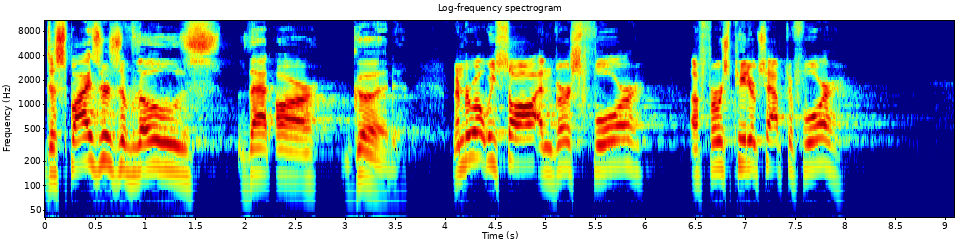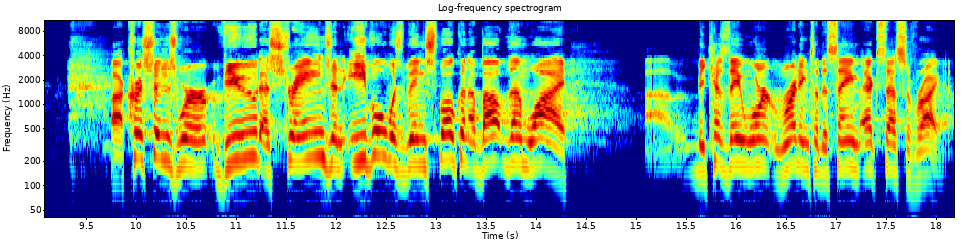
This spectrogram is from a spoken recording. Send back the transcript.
Despisers of those that are good. Remember what we saw in verse 4 of 1 Peter chapter 4? Uh, Christians were viewed as strange and evil was being spoken about them. Why? Uh, because they weren't running to the same excess of riot.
